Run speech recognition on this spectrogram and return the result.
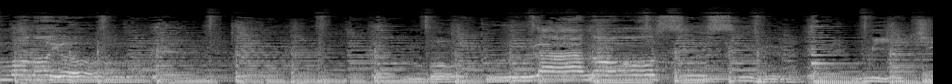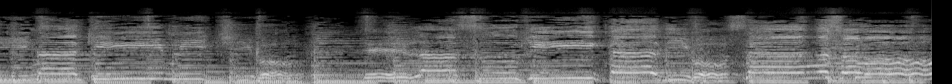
ものよ。僕らの進む道なき道を照らす光を探そう。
